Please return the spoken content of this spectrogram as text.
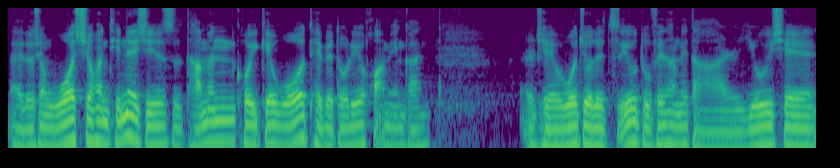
哎，就像我喜欢听那些，是他们可以给我特别多的画面感，而且我觉得自由度非常的大。而有一些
